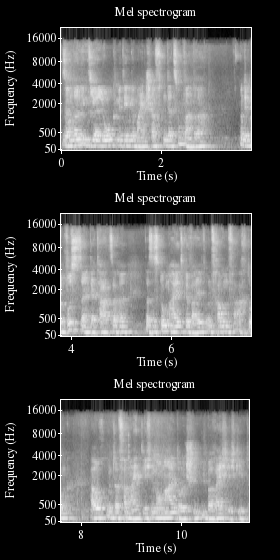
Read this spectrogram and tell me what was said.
sondern im Dialog mit den Gemeinschaften der Zuwanderer und im Bewusstsein der Tatsache, dass es Dummheit, Gewalt und Frauenverachtung auch unter vermeintlichen Normaldeutschen überreichlich gibt.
